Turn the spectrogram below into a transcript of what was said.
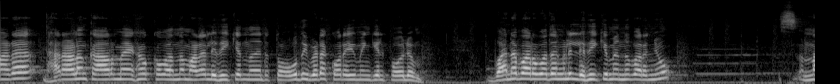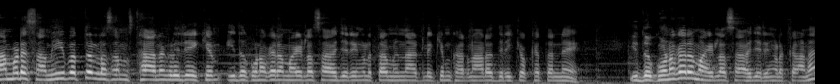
മഴ ധാരാളം കാർമേഘമൊക്കെ വന്ന് മഴ ലഭിക്കുന്നതിന്റെ തോത് ഇവിടെ കുറയുമെങ്കിൽ പോലും വനപർവതങ്ങളിൽ ലഭിക്കുമെന്ന് പറഞ്ഞു. നമ്മുടെ സമീപത്തുള്ള സംസ്ഥാനങ്ങളിലേക്കും ഇത് ഗുണകരമായുള്ള സാഹചര്യങ്ങൾ തമിഴ്നാട്ടിലേക്കും കർണാടകത്തിലേക്കൊക്കെ തന്നെ ഇത് ഗുണകരമായുള്ള സാഹചര്യങ്ങൾക്കാണ്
